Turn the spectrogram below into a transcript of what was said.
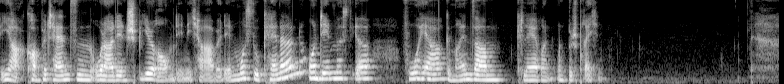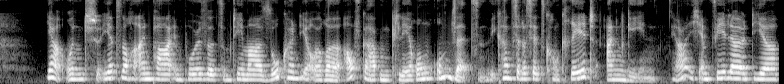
ja, Kompetenzen oder den Spielraum, den ich habe. Den musst du kennen und den müsst ihr vorher gemeinsam klären und besprechen. Ja, und jetzt noch ein paar Impulse zum Thema, so könnt ihr eure Aufgabenklärung umsetzen. Wie kannst du das jetzt konkret angehen? Ja, ich empfehle dir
